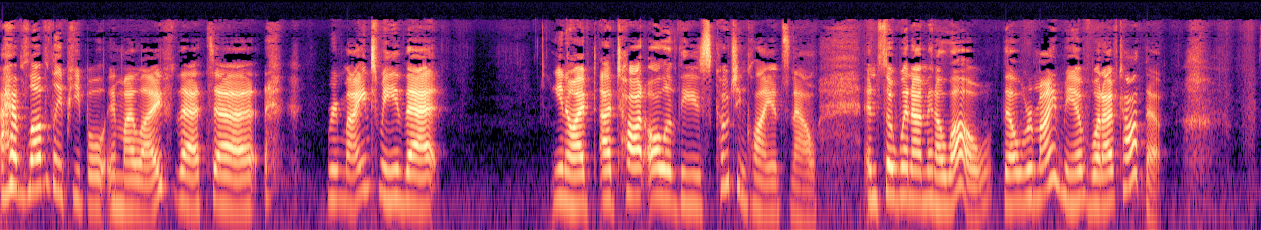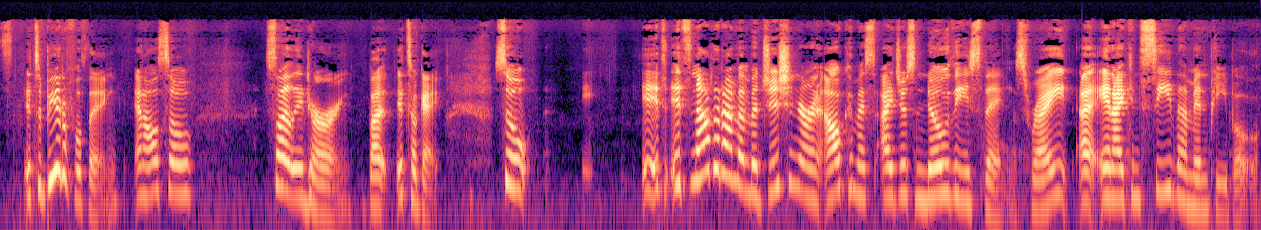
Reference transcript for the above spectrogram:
I have lovely people in my life that uh, remind me that, you know, I've, I've taught all of these coaching clients now. And so when I'm in a low, they'll remind me of what I've taught them. It's a beautiful thing and also slightly jarring, but it's okay. So it's it's not that I'm a magician or an alchemist. I just know these things, right? Uh, and I can see them in people.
